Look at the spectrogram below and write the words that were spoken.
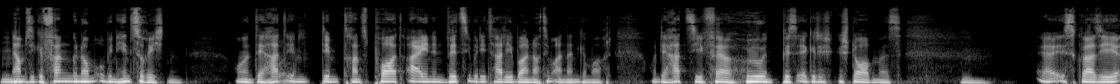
Den Mhm. haben sie gefangen genommen, um ihn hinzurichten. Und der hat im dem Transport einen Witz über die Taliban nach dem anderen gemacht. Und der hat sie verhöhnt, bis er ge- gestorben ist. Hm. Er ist quasi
